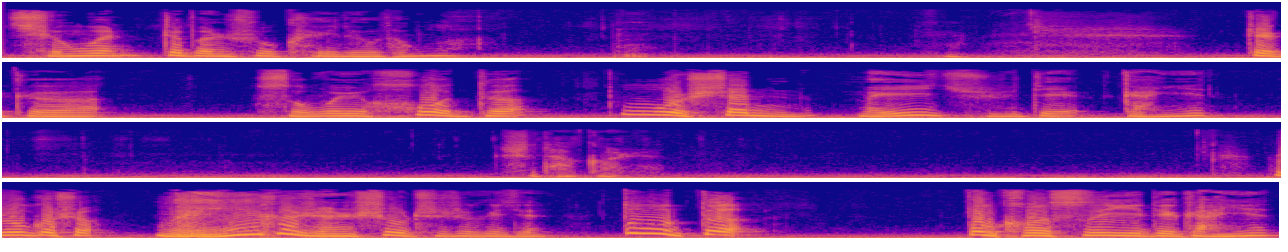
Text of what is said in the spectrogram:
请问这本书可以流通吗？这个所谓获得不胜枚举的感应，是他个人。如果说每一个人受持这个经都得不可思议的感应，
